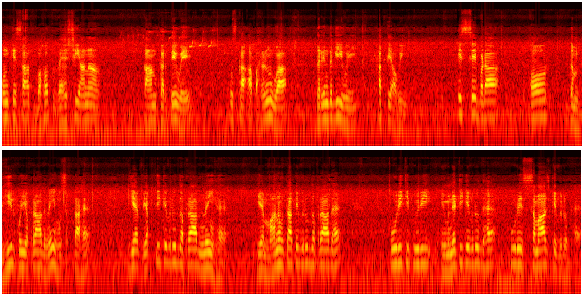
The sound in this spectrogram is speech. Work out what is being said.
उनके साथ बहुत वहशियाना काम करते हुए उसका अपहरण हुआ, दरिंदगी हुई, हत्या हुई। इससे बड़ा और गंभीर कोई अपराध नहीं हो सकता है। यह व्यक्ति के विरुद्ध अपराध नहीं है। यह मानवता के विरुद्ध अपराध है। पूरी की पूरी ह्यूमनिटी के विरुद्ध है। पूरे समाज के विरुद्ध है।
